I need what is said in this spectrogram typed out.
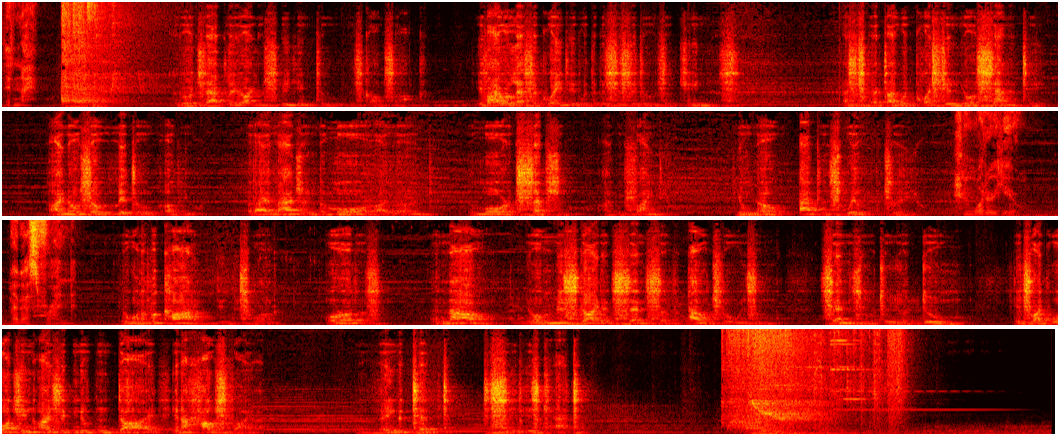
Didn't I? And who exactly are you speaking to, Miss Comstock? If I were less acquainted with the vicissitudes of genius, I suspect I would question your sanity. I know so little of you, but I imagine the more I learned, the more exceptional I would find you. You know Atlas will betray you. And what are you? My best friend? You're one of a kind in this world, or others. And now, your misguided sense of altruism sends you to your doom. It's like watching Isaac Newton die in a house fire. A vain attempt to save his cat.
